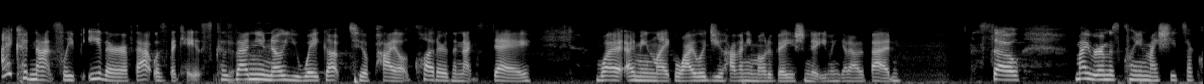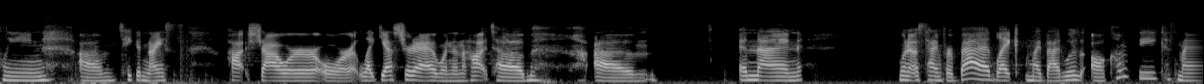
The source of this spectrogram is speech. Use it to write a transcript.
I could not sleep either if that was the case, because then you know you wake up to a pile of clutter the next day. What I mean, like, why would you have any motivation to even get out of bed? So, my room is clean. My sheets are clean. Um, take a nice hot shower, or like yesterday, I went in the hot tub, um, and then when it was time for bed, like my bed was all comfy because my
